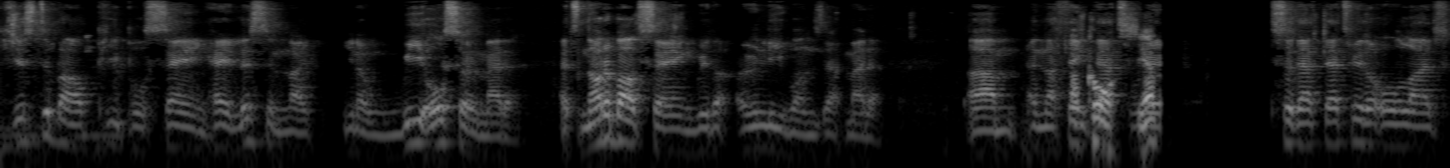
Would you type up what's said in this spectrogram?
just about people saying, "Hey, listen, like you know, we also matter." It's not about saying we're the only ones that matter. Um, and I think course, that's where, yep. so that that's where the all lives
